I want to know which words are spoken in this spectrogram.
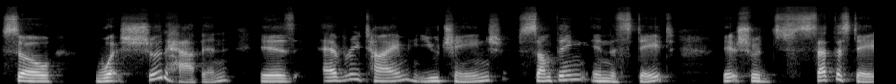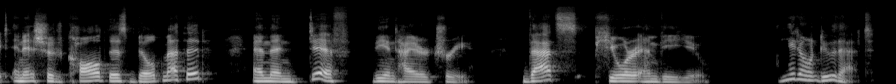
so what should happen is every time you change something in the state it should set the state and it should call this build method and then diff the entire tree. That's pure MVU. I don't do that.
